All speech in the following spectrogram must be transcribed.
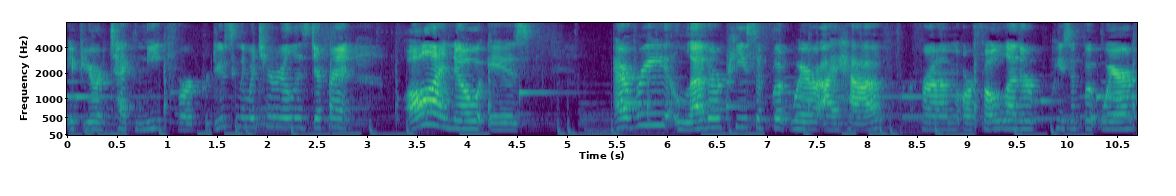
if your technique for producing the material is different. All I know is Every leather piece of footwear I have from, or faux leather piece of footwear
